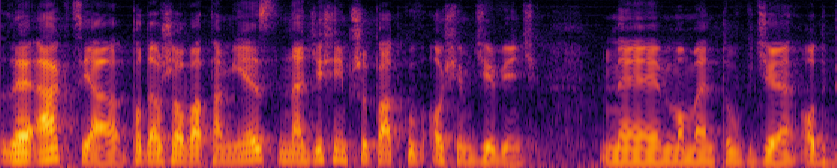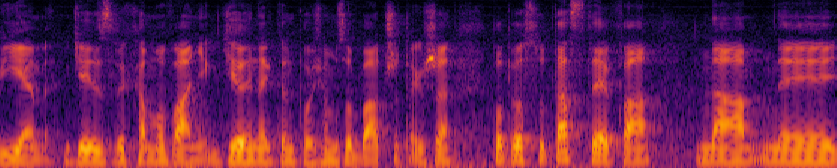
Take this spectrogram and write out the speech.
reakcja podażowa tam jest na 10 przypadków 8-9 e, momentów, gdzie odbijemy, gdzie jest wyhamowanie, gdzie rynek ten poziom zobaczy. Także po prostu ta strefa na e,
